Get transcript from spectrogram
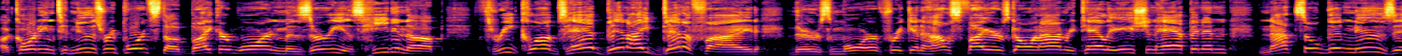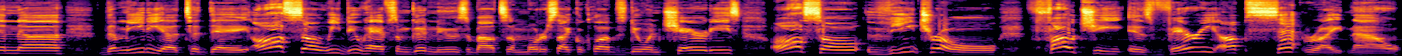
According to news reports, the biker war in Missouri is heating up. Three clubs have been identified. There's more freaking house fires going on, retaliation happening. Not so good news in uh, the media today. Also, we do have some good news about some motorcycle clubs doing charities. Also, the troll, Fauci, is very upset right now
